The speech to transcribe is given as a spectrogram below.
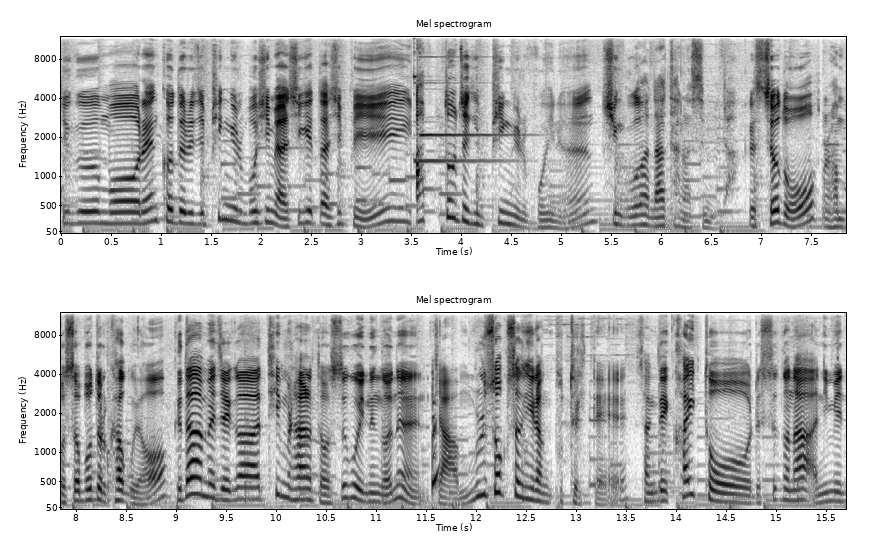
지금 뭐 랭커들 이제 픽률 보시면 아시겠다시피 압도적인 픽률 보이는 친구가 나타났습니다. 그래서 저도 오늘 한번 써보도록 하고요. 그 다음에 제가 팀을 하나 더 쓰고 있는 거는 자 물속성이랑 붙을 때 상대 카이토를 쓰거나 아니면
